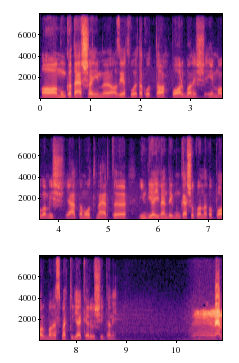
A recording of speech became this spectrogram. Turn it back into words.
a munkatársaim azért voltak ott a parkban, és én magam is jártam ott, mert indiai vendégmunkások vannak a parkban. Ezt meg tudják erősíteni? Nem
